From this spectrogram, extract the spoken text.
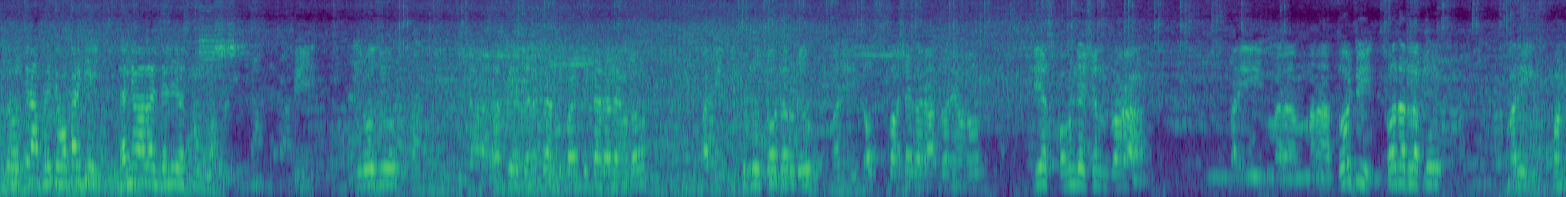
ఇక్కడ వచ్చిన ప్రతి ఒక్కరికి ధన్యవాదాలు తెలియజేసుకుంటున్నాం. ఈరోజు రాష్ట్రీయ జనక్రాంతి పార్టీ కార్యాలయంలో మరి మిత్రుడు సోదరుడు మరి జోస్ భాషా గారి ఆధ్వర్యంలో జిఎస్ ఫౌండేషన్ ద్వారా మరి మన మన తోటి సోదరులకు మరి కొంత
